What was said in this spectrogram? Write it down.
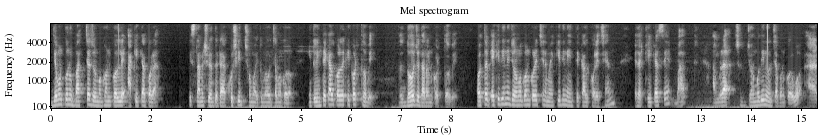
যেমন কোনো বাচ্চা জন্মগ্রহণ করলে আকিকা করা, ইসলামী শরীয়ত এটা খুশির সময় তোমরা উদযাপন করো। কিন্তু ইন্তেকাল করলে কি করতে হবে? ধৈর্য ধারণ করতে হবে। অর্থাৎ একই দিনে জন্মগ্রহণ করেছেন এবং একই দিনে ইন্তেকাল করেছেন। এটা ঠিক আছে বাট আমরা জন্মদিনে উদযাপন করব। আর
